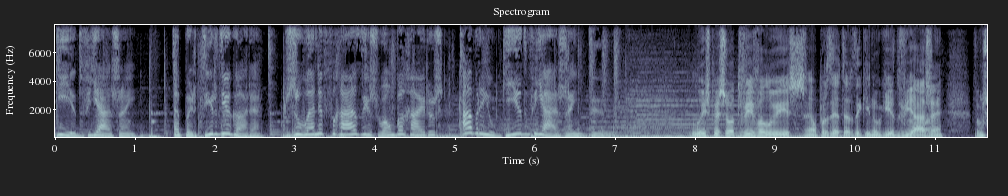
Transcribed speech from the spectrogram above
Guia de Viagem. A partir de agora, Joana Ferraz e João Barreiros abrem o Guia de Viagem de. Luís Peixoto, viva Luís, é um prazer ter-te aqui no Guia de Viagem. Vamos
